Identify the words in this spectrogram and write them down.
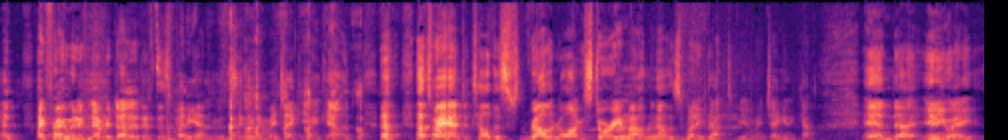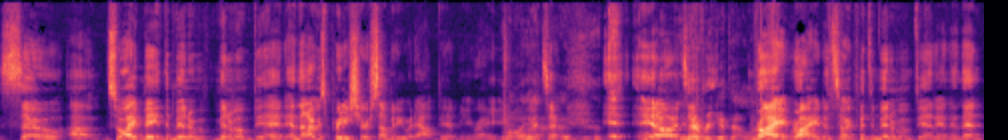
And I probably would have never done it if this money hadn't been sitting in my checking account. That's why I had to tell this rather long story Right, about right. how this money got to be in my checking account. And uh, anyway, so um, so I made the minimum minimum bid, and then I was pretty sure somebody would outbid me, right? You Well, know, yeah. so it's- it, you know, it's you a- never get that lucky. Right, right. And so I put the minimum bid in, and then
